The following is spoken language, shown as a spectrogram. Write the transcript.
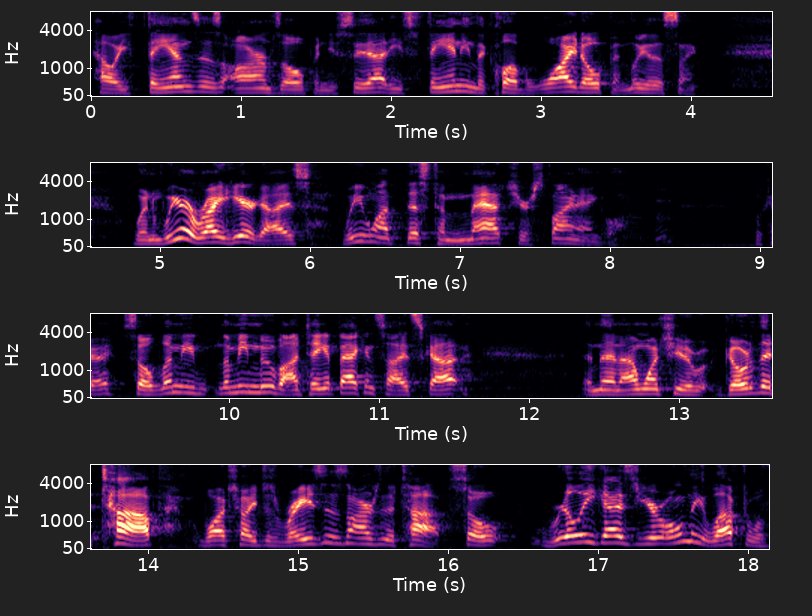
how he fans his arms open. You see that? He's fanning the club wide open. Look at this thing. When we are right here, guys, we want this to match your spine angle. Mm-hmm. Okay, so let me, let me move on. Take it back inside, Scott. And then I want you to go to the top. Watch how he just raises his arms to the top. So really, guys, you're only left with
